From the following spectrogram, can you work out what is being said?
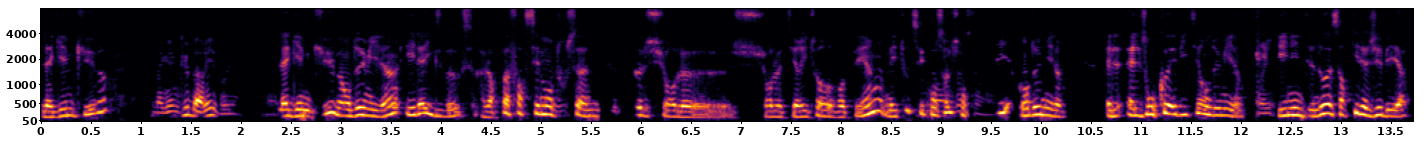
La GameCube. La GameCube arrive, oui. La GameCube en 2001 et la Xbox. Alors pas forcément tout ça seul sur le, sur le territoire européen, mais toutes ces consoles sont sorties en 2001 elles, ont cohabité en 2001. Et Nintendo a sorti la GBA.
